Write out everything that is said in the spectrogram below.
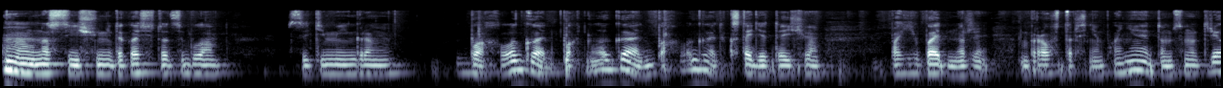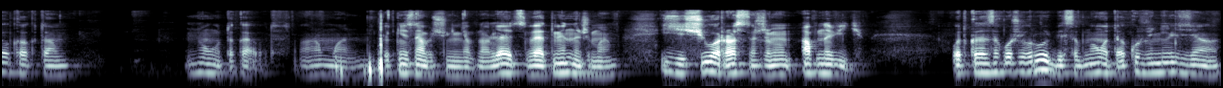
У нас еще не такая ситуация была с этими играми бах лагает бах не лагает бах лагает кстати это еще погибает даже с ним гоняет там смотрел как там ну такая вот нормально так не знаю почему не обновляется. В отмен нажимаем и еще раз нажимаем обновить вот когда заходишь в игру без обнова так уже нельзя.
